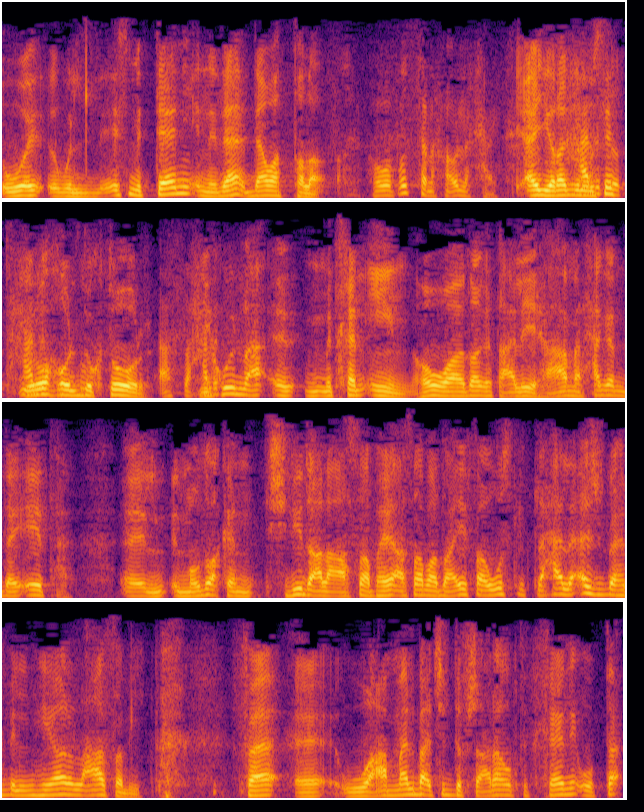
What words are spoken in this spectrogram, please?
والاسم الثاني ان ده دواء الطلاق هو بص أنا هقول لك حاجة. أي راجل وست يروحوا. للدكتور يكون مع... متخانقين هو ضاغط عليها عمل حاجة مضايقتها. الموضوع كان شديد على أعصابها هي أعصابها ضعيفة وصلت لحالة أشبه بالانهيار العصبي. ف آه، وعمال بقى تشد في شعرها وبتتخانق وبتاع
